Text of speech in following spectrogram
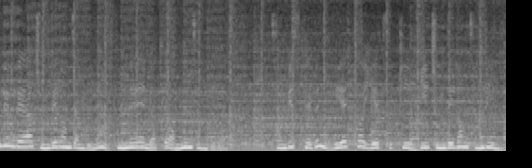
폴리우레아 중대형 장비는 국내에 몇 대 없는 장비로 장비 스펙은 리액터 EXP 이 중대형 장비입니다.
